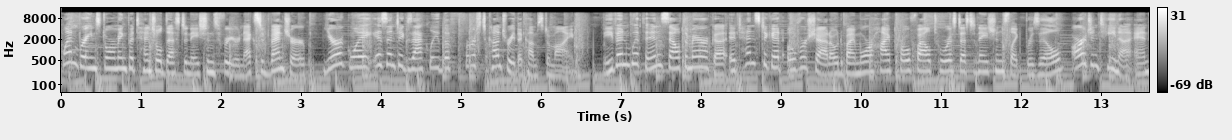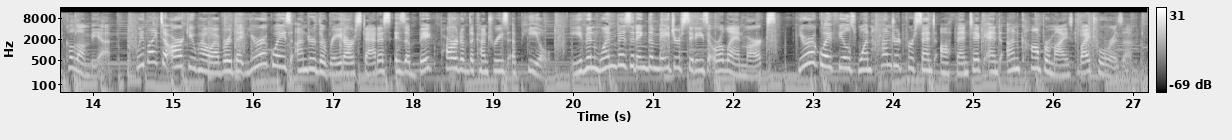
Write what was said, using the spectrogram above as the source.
When brainstorming potential destinations for your next adventure, Uruguay isn't exactly the first country that comes to mind. Even within South America, it tends to get overshadowed by more high profile tourist destinations like Brazil, Argentina, and Colombia. We'd like to argue, however, that Uruguay's under the radar status is a big part of the country's appeal. Even when visiting the major cities or landmarks, Uruguay feels 100% authentic and uncompromised by tourism.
